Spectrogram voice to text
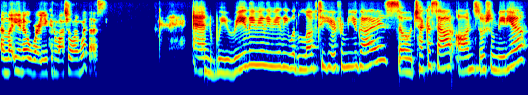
and let you know where you can watch along with us. And we really, really, really would love to hear from you guys. So check us out on social media.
